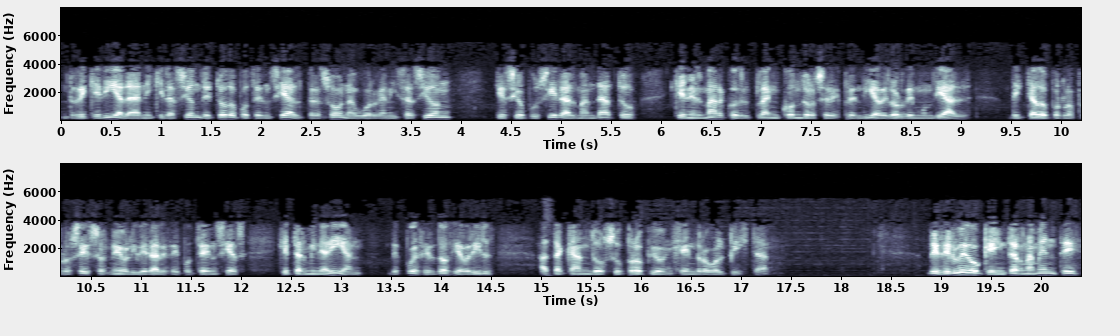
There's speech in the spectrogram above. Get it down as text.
requería la aniquilación de todo potencial, persona u organización que se opusiera al mandato que en el marco del Plan Cóndor se desprendía del orden mundial, dictado por los procesos neoliberales de potencias que terminarían, después del 2 de abril, atacando su propio engendro golpista. Desde luego que internamente,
